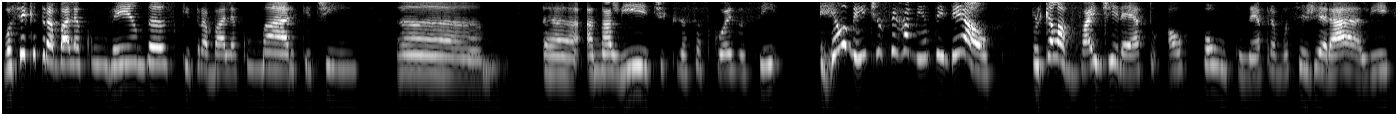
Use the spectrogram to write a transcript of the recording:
você que trabalha com vendas, que trabalha com marketing, uh, uh, analytics, essas coisas assim, realmente é a ferramenta ideal, porque ela vai direto ao ponto, né, para você gerar ali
